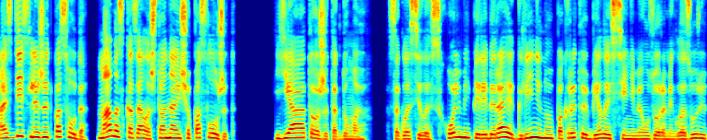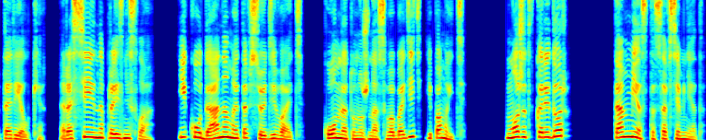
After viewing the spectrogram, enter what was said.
«А здесь лежит посуда. Мама сказала, что она еще послужит». «Я тоже так думаю», согласилась с Хольми, перебирая глиняную, покрытую белой синими узорами глазурью тарелки. Рассеянно произнесла. «И куда нам это все девать? Комнату нужно освободить и помыть». Может, в коридор? Там места совсем нет,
